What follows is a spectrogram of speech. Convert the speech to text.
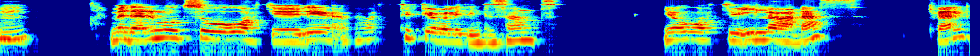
Mm. Men däremot så åt jag ju, det tyckte jag var lite intressant. Jag åt ju i lördags kväll,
